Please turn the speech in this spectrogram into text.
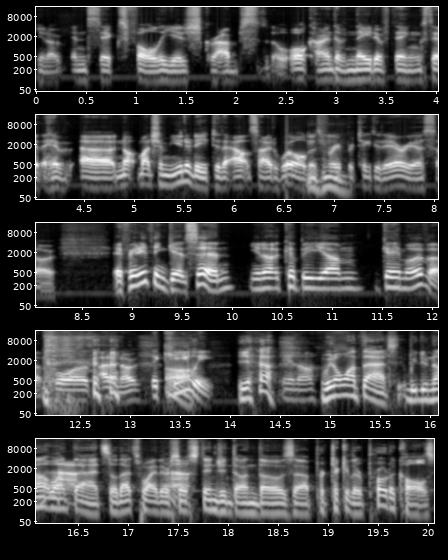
you know insects, foliage, scrubs, all kinds of native things that have uh, not much immunity to the outside world. It's a very protected area, so. If anything gets in, you know, it could be um, game over for I don't know the Aw. kiwi. Yeah. You know? We don't want that. We do not want that. So that's why they're so stingent on those uh, particular protocols.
